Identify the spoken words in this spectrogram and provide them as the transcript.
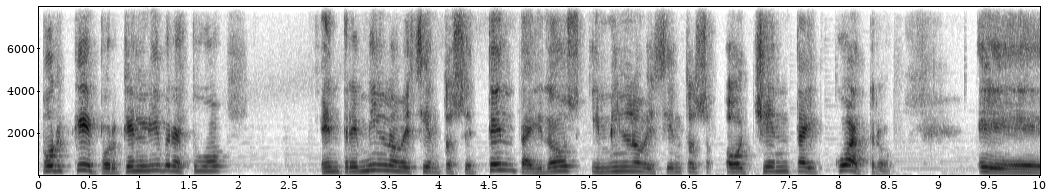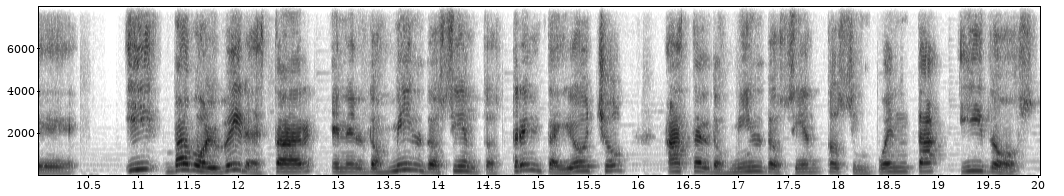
¿Por qué? Porque en Libra estuvo entre 1972 y 1984. Eh, y va a volver a estar en el 2238 hasta el 2252.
